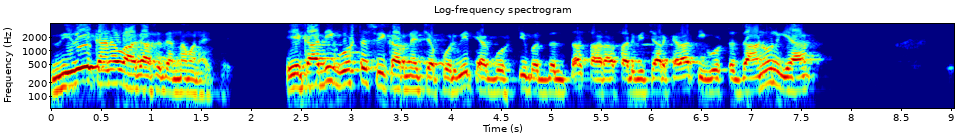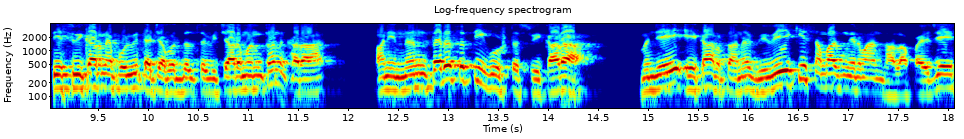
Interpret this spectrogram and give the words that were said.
विवेकानं वागा असं त्यांना म्हणायचंय. एखादी गोष्ट स्वीकारण्याच्या पूर्वी त्या गोष्टीबद्दलचा सारासार विचार करा ती गोष्ट जाणून घ्या. ते स्वीकारण्यापूर्वी त्याच्याबद्दलचं विचार मंथन करा आणि नंतरच ती गोष्ट स्वीकारा. म्हणजे एका अर्थानं विवेकी समाज निर्माण झाला पाहिजे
